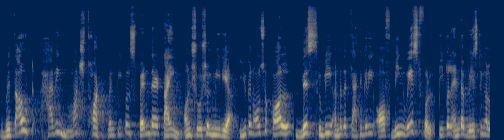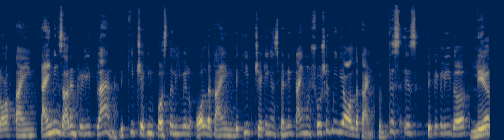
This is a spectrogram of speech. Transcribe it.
without having much thought when people spend their time on social media. You can also call this to be under the category of being wasteful. People end up wasting a lot of time. Timings aren't really planned. They keep checking personal email all the time. They keep checking and spending time on social media all the time. So, this is typically the layer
